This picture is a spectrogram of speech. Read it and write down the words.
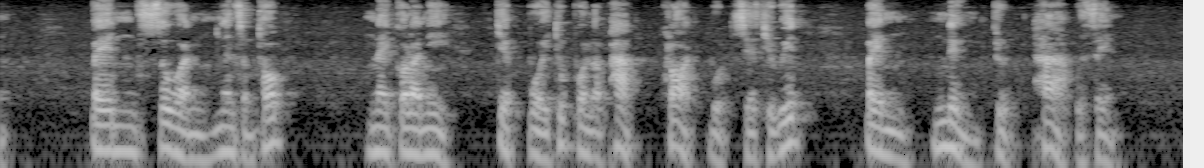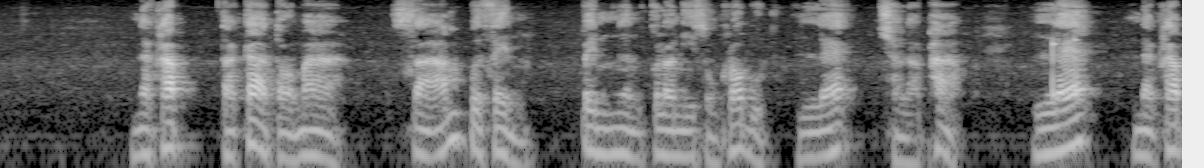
5%เป็นส่วนเงินสมทบ ในกรณีเจ็บป่วยทุพพลภาพคลอดบุตรเสียชีวิตเป็น 1.5%นะครับตะก้าต่อมา 3%เป็นเงินกรณีสงเคราะห์บุตรและชราภาพ และนะครับ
